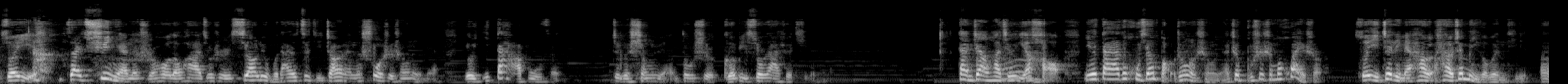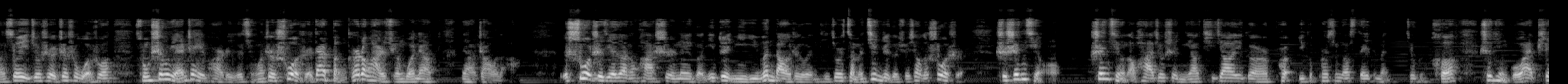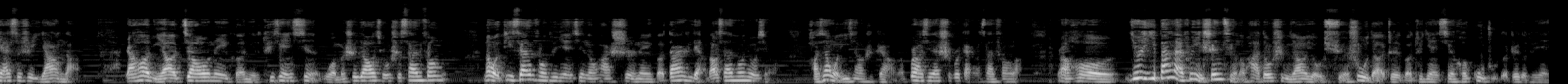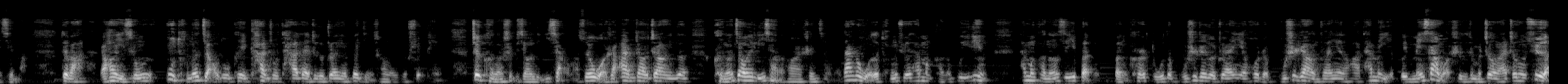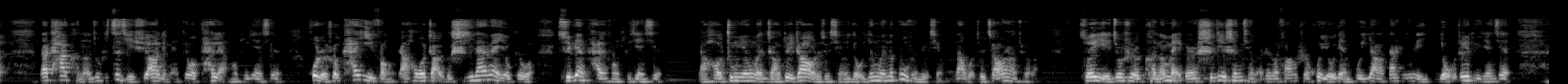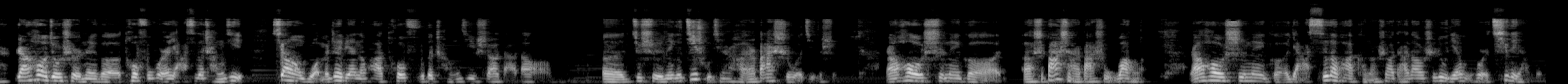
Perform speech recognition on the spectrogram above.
所以在去年的时候的话，就是西奥利普大学自己招人的硕士生里面有一大部分。这个生源都是隔壁苏州大学提供的，但这样的话其实也好，因为大家都互相保证了生源，这不是什么坏事儿。所以这里面还有还有这么一个问题，呃，所以就是这是我说从生源这一块的一个情况，这是硕士，但是本科的话是全国那样那样招的啊。硕士阶段的话是那个你对你你问到的这个问题，就是怎么进这个学校的硕士是申请，申请的话就是你要提交一个 per 一个 personal statement，就和申请国外 PS 是一样的，然后你要交那个你的推荐信，我们是要求是三封。那我第三封推荐信的话是那个，当然是两到三封就行，好像我印象是这样的，不知道现在是不是改成三封了。然后，因为一般来说你申请的话，都是你要有学术的这个推荐信和雇主的这个推荐信嘛，对吧？然后你从不同的角度可以看出他在这个专业背景上的一个水平，这可能是比较理想的。所以我是按照这样一个可能较为理想的方式申请的。但是我的同学他们可能不一定，他们可能自己本本科读的不是这个专业，或者不是这样的专业的话，他们也不没像我似的这么争来争去的。那他可能就是自己学校里面给我开两封推荐信，或者说开一。一封，然后我找一个实习单位又给我随便开了封推荐信，然后中英文只要对照着就行，有英文的部分就行，那我就交上去了。所以就是可能每个人实际申请的这个方式会有点不一样，但是你得有这个推荐信。然后就是那个托福或者雅思的成绩，像我们这边的话，托福的成绩是要达到，呃，就是那个基础线上好像是八十，我记得是。然后是那个呃是八十还是八十五忘了，然后是那个雅思的话，可能是要达到是六点五或者七的样子，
